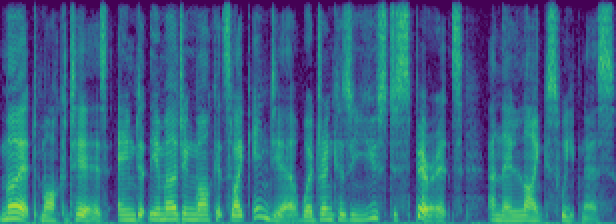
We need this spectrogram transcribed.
Moet marketeers aimed at the emerging markets like India, where drinkers are used to spirits and they like sweetness.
